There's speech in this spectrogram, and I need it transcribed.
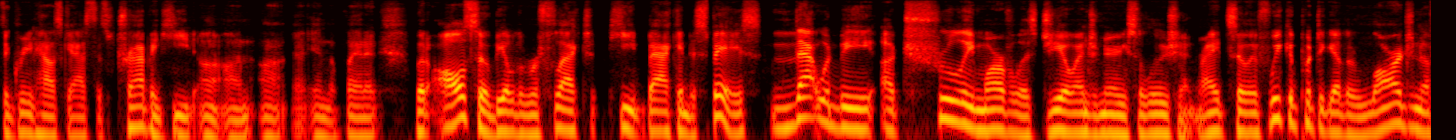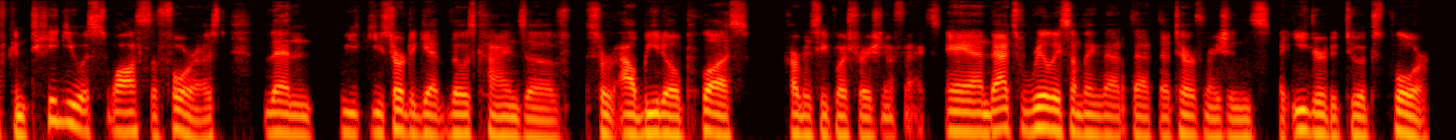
the greenhouse gas that's trapping heat on, on, on uh, in the planet, but also be able to reflect heat back into space. That would be a truly marvelous geoengineering solution, right? So if we could put together large enough contiguous swaths of forest, then you, you start to get those kinds of sort of albedo plus carbon sequestration effects. And that's really something that that, that Terraformation's eager to, to explore.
